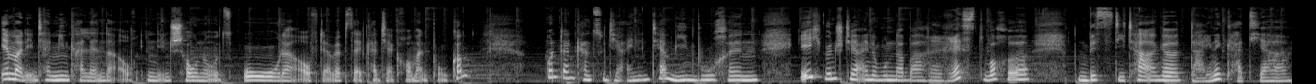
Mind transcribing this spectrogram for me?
immer den Terminkalender auch in den Show Notes oder auf der Website katjakraumann.com und dann kannst du dir einen Termin buchen. Ich wünsche dir eine wunderbare Restwoche. Bis die Tage, deine Katja.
